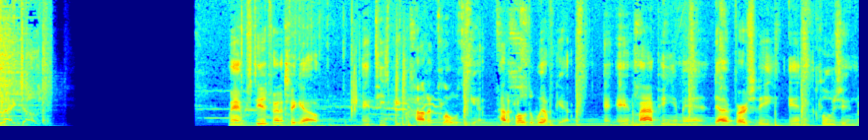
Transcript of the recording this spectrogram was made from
black dollar. Man, we're still trying to figure out and teach people how to close the gap, how to close the wealth gap. In my opinion, man, diversity and inclusion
